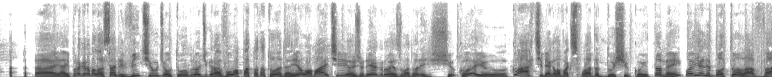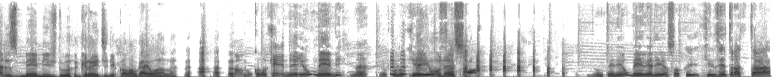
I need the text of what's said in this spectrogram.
Ai, aí, programa lançado em 21 de outubro, onde gravou a patota toda. Eu, Almighty, Anjo Negro, Exumador e Chicoio. Com a arte Megalovax foda do Chicoio também, onde ele botou lá vários memes do grande Nicolau Gaiola. Não, não coloquei nenhum meme, né? Eu coloquei nenhum, né? Só... Não tem nenhum meme ali, eu só quis retratar,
